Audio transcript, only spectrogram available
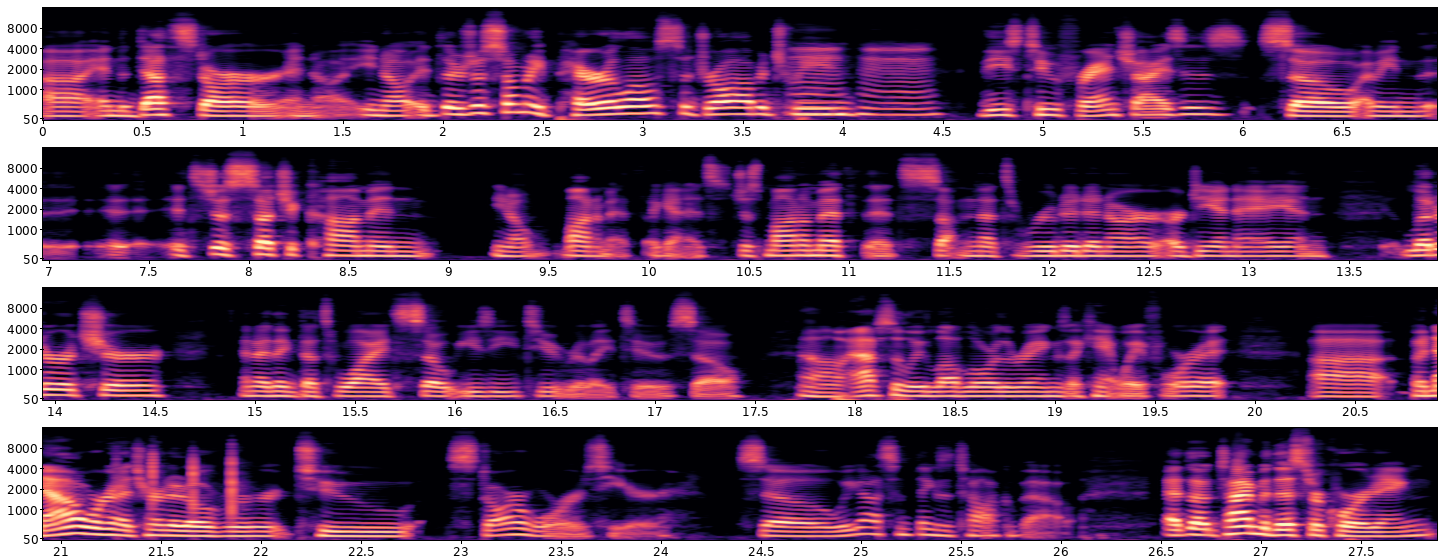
uh, and the Death Star, and uh, you know, it, there's just so many parallels to draw between mm-hmm. these two franchises. So, I mean, it, it's just such a common, you know, monomyth. Again, it's just monomyth. It's something that's rooted in our, our DNA and literature, and I think that's why it's so easy to relate to. So, uh, absolutely love Lord of the Rings. I can't wait for it. Uh, but now we're gonna turn it over to Star Wars here. So we got some things to talk about. At the time of this recording,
